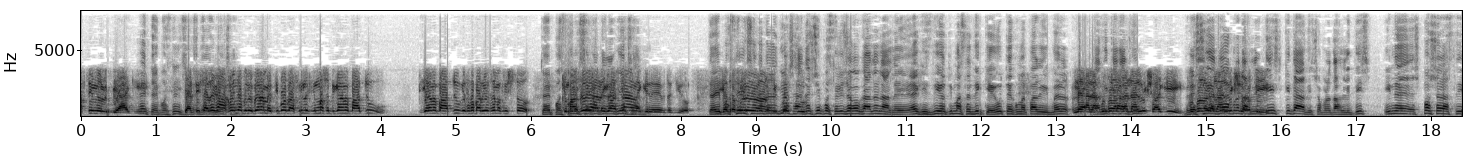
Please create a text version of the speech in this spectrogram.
Αυτή είναι η Ολυμπιακή. Ε, το υποστήριξε, Γιατί δεν στα το 10 δείξα. χρόνια που δεν πέραμε τίποτα, φίλε, θυμάσαι πηγαίναμε παντού. Πηγαίναμε παντού και θα παντού με Χριστό. Το και μας υποστήριξε λέγανε, και το γασάνε διώξανε. και τέτοιο. Το Για υποστήριξε φίλο και το Ανατολικό διώξανε. που- Δεν σου υποστηρίζω εγώ κανέναν. Έχεις δει ότι είμαστε δίκαιοι, ούτε έχουμε πάρει μέρο. Ναι, αλλά πού θέλω να καταλήξω, Αγγί; Πού θέλω να Βρεσί εδώ ο καταλήξω πρωταθλητής, ότι- κοιτά δεις, ο πρωταθλητής είναι σπόσορα τη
